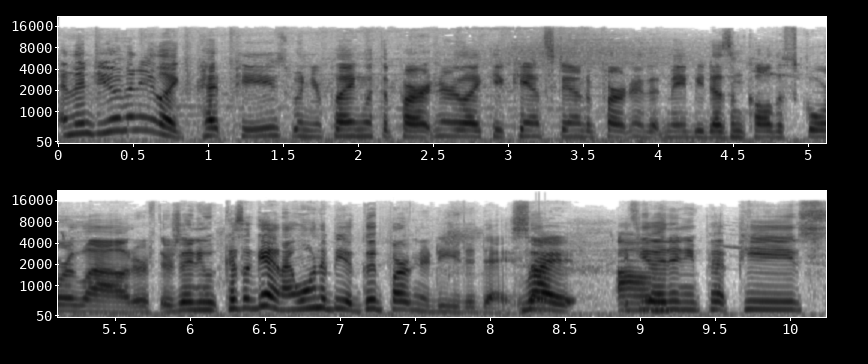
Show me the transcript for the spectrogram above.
And then do you have any like pet peeves when you're playing with a partner? Like you can't stand a partner that maybe doesn't call the score loud or if there's any, because again, I want to be a good partner to you today. So right. If um, you had um, any pet peeves,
